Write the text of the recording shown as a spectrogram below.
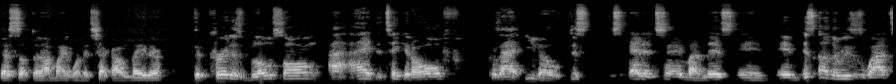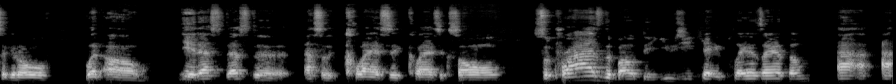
that's something I might want to check out later. The Kurtis Blow song, I, I had to take it off because I, you know, just, just added to my list, and and it's other reasons why I took it off. But um, yeah, that's that's the that's a classic classic song surprised about the UGK Players Anthem. I I,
